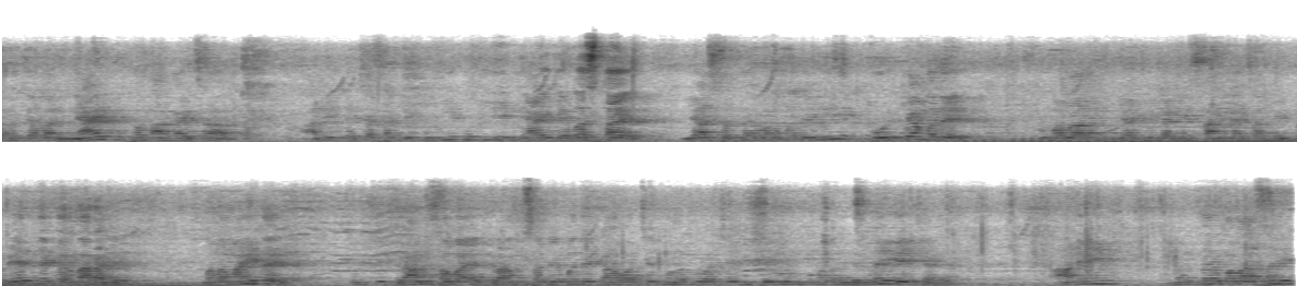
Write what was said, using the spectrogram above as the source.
तर त्याला न्याय कुठं मागायचा? आणि त्याच्यासाठी कुठली कुठली न्याय व्यवस्था आहे? या संदर्भामध्ये मी थोडक्यामध्ये तुम्हाला या ठिकाणी सांगण्याचा मी प्रयत्न करणार आहे. मला माहीत आहे तुमची ग्रामसभा आहे. ग्रामसभेमध्ये गावाचे महत्त्वाचे विषय घेऊन तुम्हाला निर्णय घ्यायचे आहेत. आणि नंतर मला असंही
